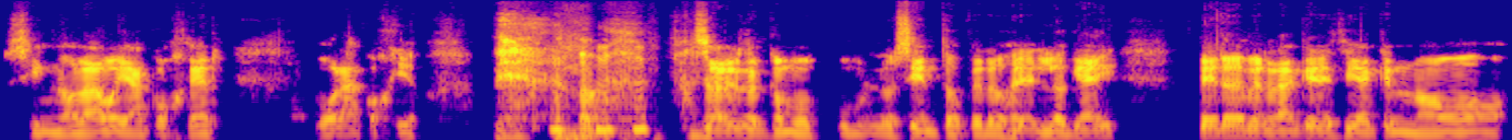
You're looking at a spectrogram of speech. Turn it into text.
si no la voy a coger, luego la cogió. ¿sabes? Como, lo siento, pero es lo que hay. Pero es verdad que decía que no,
